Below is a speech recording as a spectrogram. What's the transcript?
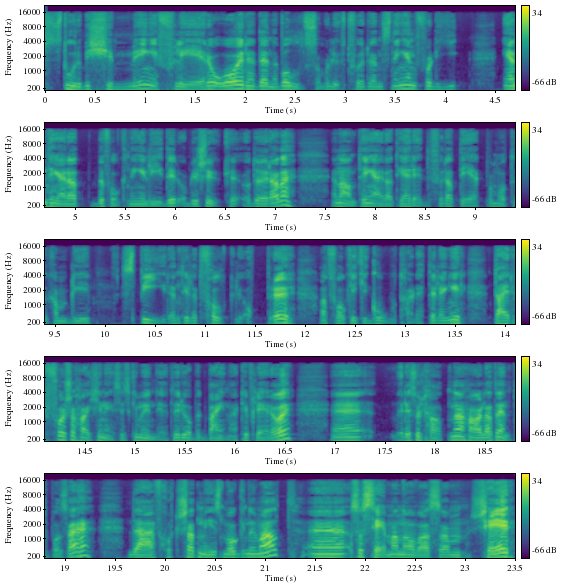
store bekymring i flere år, denne voldsomme luftforurensningen. Fordi én ting er at befolkningen lider og blir syke og dør av det. En annen ting er at de er redd for at det på en måte kan bli spiren til et folkelig opprør. At folk ikke godtar dette lenger. Derfor så har kinesiske myndigheter jobbet beinhardt i flere år. Eh, resultatene har latt vente på seg. Det er fortsatt mye smog normalt. Eh, så ser man nå hva som skjer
